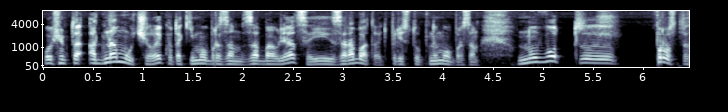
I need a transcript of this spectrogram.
в общем-то, одному человеку таким образом забавляться и зарабатывать преступным образом. Ну вот, э, просто,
